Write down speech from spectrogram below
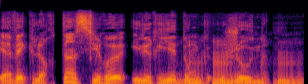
Et avec leur teint cireux, ils riaient donc Mhm. jaune. Hmm.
